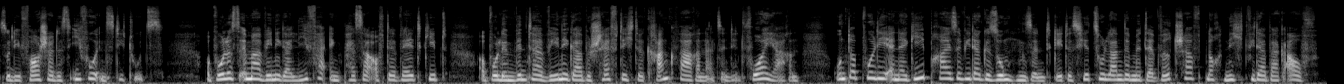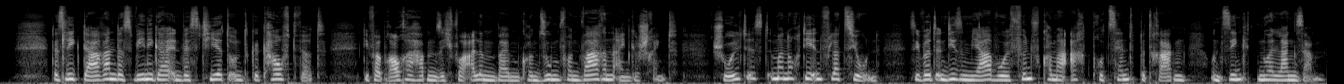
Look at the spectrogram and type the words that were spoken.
so die Forscher des IFO-Instituts. Obwohl es immer weniger Lieferengpässe auf der Welt gibt, obwohl im Winter weniger Beschäftigte krank waren als in den Vorjahren und obwohl die Energiepreise wieder gesunken sind, geht es hierzulande mit der Wirtschaft noch nicht wieder bergauf. Das liegt daran, dass weniger investiert und gekauft wird. Die Verbraucher haben sich vor allem beim Konsum von Waren eingeschränkt. Schuld ist immer noch die Inflation. Sie wird in diesem Jahr wohl 5,8 Prozent betragen und sinkt nur langsam.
